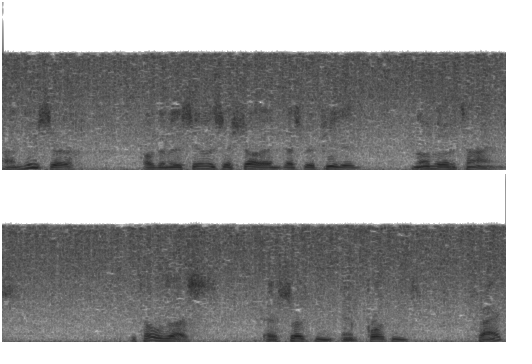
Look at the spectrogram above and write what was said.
a nusach of the Mesilas Yesharim that's repeated a number of times. He tells us a certain important fact,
